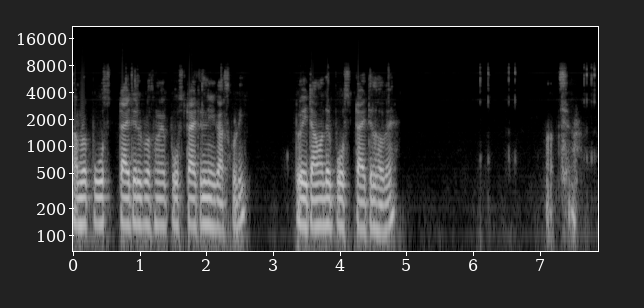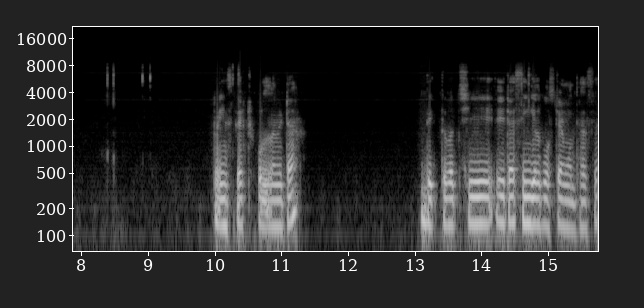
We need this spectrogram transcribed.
তো আমরা পোস্ট টাইটেল প্রথমে পোস্ট টাইটেল নিয়ে কাজ করি। তো এটা আমাদের পোস্ট টাইটেল হবে। আচ্ছা। তো ইন্সপেক্ট করলাম এটা। দেখতে পাচ্ছি এটা সিঙ্গেল পোস্টের মধ্যে আছে।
